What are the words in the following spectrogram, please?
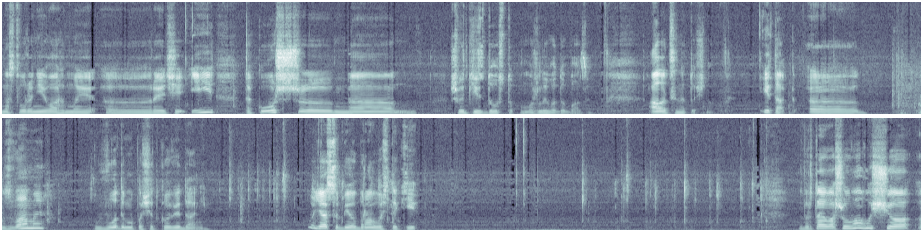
на створені вами речі, і також на швидкість доступу, можливо, до бази. Але це не точно. І так, з вами вводимо початкові дані. Ну, я собі обрав ось такі. Звертаю вашу увагу, що е,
